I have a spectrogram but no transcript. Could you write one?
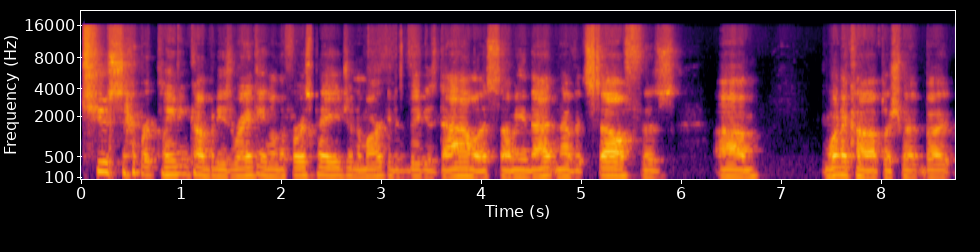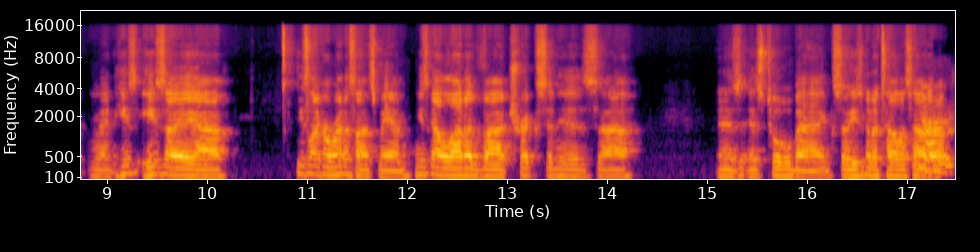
two separate cleaning companies ranking on the first page in a market as big as Dallas. I mean, that in of itself is um, one accomplishment. But he's he's a uh, he's like a renaissance man. He's got a lot of uh, tricks in his uh, in his, his tool bag. So he's going to tell us how to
